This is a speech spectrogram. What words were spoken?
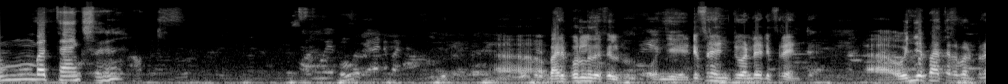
ತುಂಬ ಥ್ಯಾಂಕ್ಸ್ ಬಾರಿ ಪುರ್ಲದ ಫಿಲ್ಮ್ ಒಂಜಿ ಡಿಫ್ರೆಂಟ್ ಒಂದೇ ಡಿಫ್ರೆಂಟ್ ಒಂಜಿ ಪಾತ್ರ ಬರ್ಪುರ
